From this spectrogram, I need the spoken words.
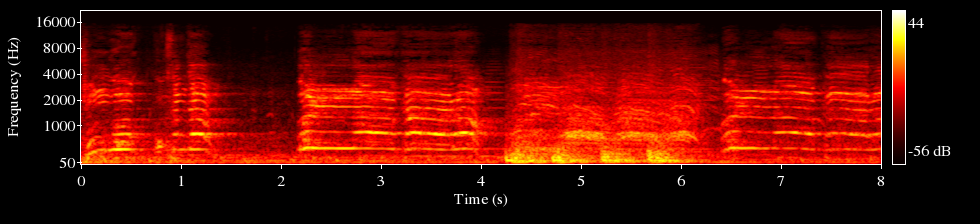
중국 공산당 물러가라! 물러가라!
